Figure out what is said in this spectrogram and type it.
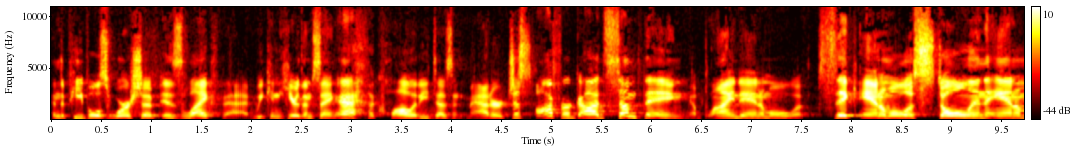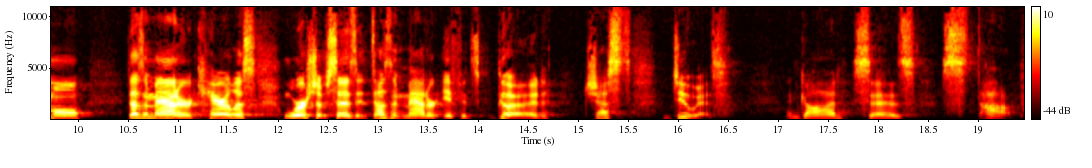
And the people's worship is like that. We can hear them saying, eh, the quality doesn't matter. Just offer God something a blind animal, a sick animal, a stolen animal. Doesn't matter. Careless worship says it doesn't matter if it's good, just do it. And God says, stop.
